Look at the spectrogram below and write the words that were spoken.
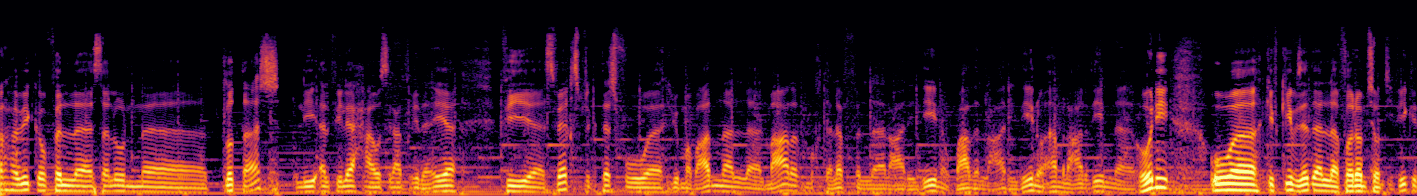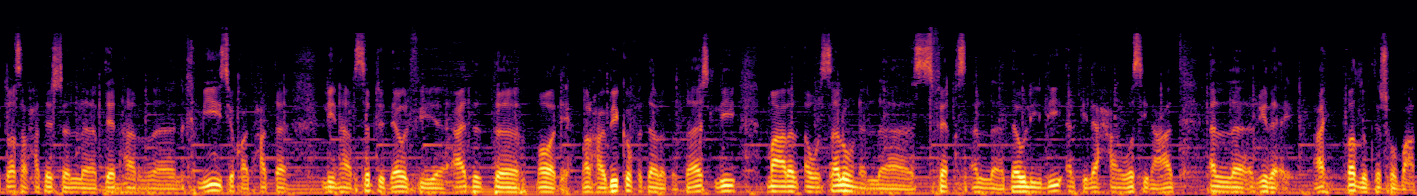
مرحبا بكم في الصالون 13 للفلاحه والصناعات الغذائيه في صفاقس باش نكتشفوا اليوم مع بعضنا المعرض مختلف العارضين وبعض العارضين وأهم العارضين هوني. وكيف كيف زاد ال forum scientifique يتواصل حتى بدا نهار الخميس يقعد حتى لنهار السبت يتداول في عده مواضيع. مرحبا بكم في الدورة 13 لمعرض أو صالون الصفاقس الدولي للفلاحه والصناعات الغذائية. هاي تفضلوا اكتشفوا بعض.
